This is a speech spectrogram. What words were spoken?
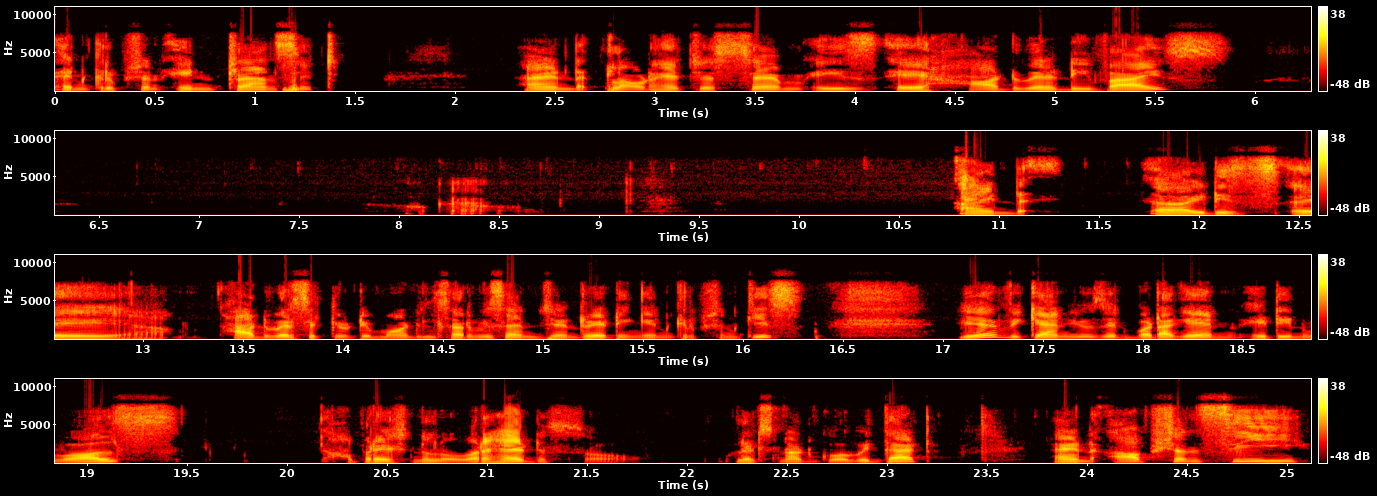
encryption in transit and Cloud HSM is a hardware device. Okay. And uh, it is a um, hardware security module service and generating encryption keys yeah we can use it but again it involves operational overhead so let's not go with that and option C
